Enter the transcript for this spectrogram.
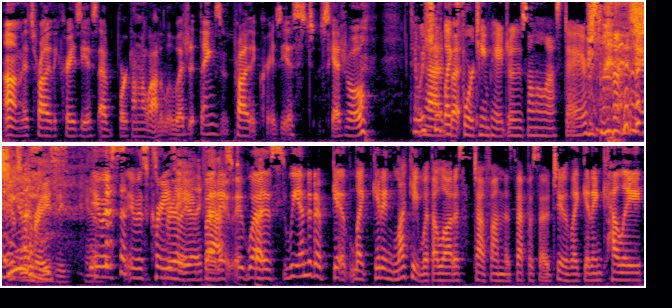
Um. It's probably the craziest. I've worked on a lot of low budget things. It's probably the craziest schedule. Did we I've had, shoot like but- 14 pages on the last day or something? It was crazy. Yeah. It was it was crazy, really, really but it, it was. we ended up get like getting lucky with a lot of stuff on this episode too, like getting Kelly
